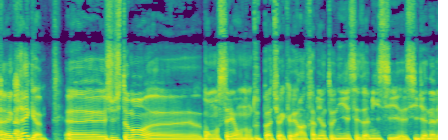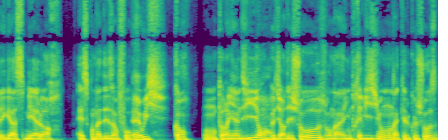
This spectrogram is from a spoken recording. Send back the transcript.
Euh, Greg, euh, justement, euh, bon, on sait, on n'en doute pas, tu accueilleras très bien Tony et ses amis s'ils s'ils viennent à Vegas. Mais alors, est-ce qu'on a des infos? Eh oui. Quand? On peut rien dire, on Non. peut dire des choses, on a une prévision, on a quelque chose?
